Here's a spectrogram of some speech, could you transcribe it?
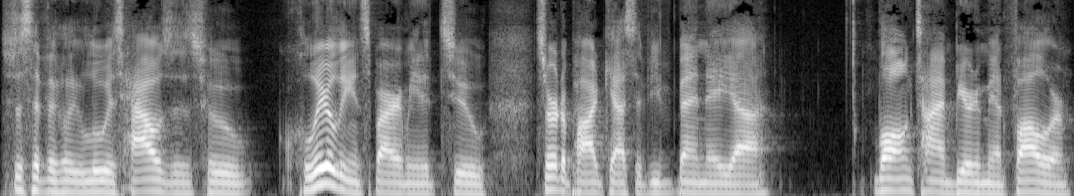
specifically Lewis Howes's, who clearly inspired me to, to start a podcast. If you've been a uh, long time bearded man follower,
